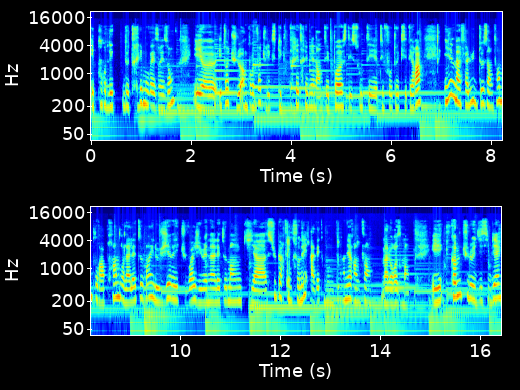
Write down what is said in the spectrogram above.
et pour de très mauvaises raisons. Et, euh, et, toi, tu, encore une fois, tu l'expliques très très bien dans tes posts et sous tes, tes photos, etc. Il m'a fallu deux enfants pour apprendre l'allaitement et le gérer. Tu vois, j'ai eu un allaitement qui a super fonctionné avec mon dernier enfant, malheureusement. Et comme tu le dis si bien,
